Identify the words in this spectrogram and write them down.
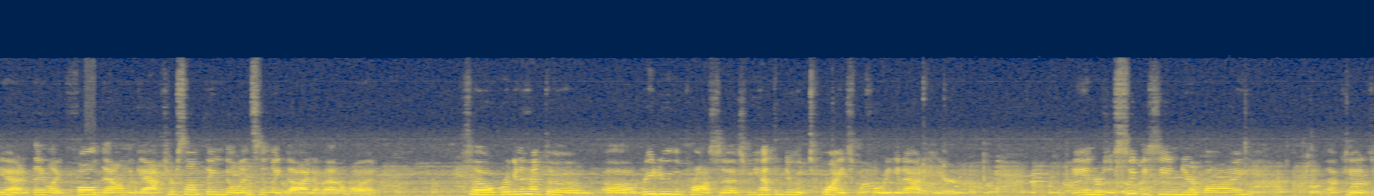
yeah if they like fall down the gaps or something, they'll instantly die no matter what. So we're gonna have to uh, redo the process. We have to do it twice before we get out of here. And there's a sleepy seed nearby. Okay, it's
